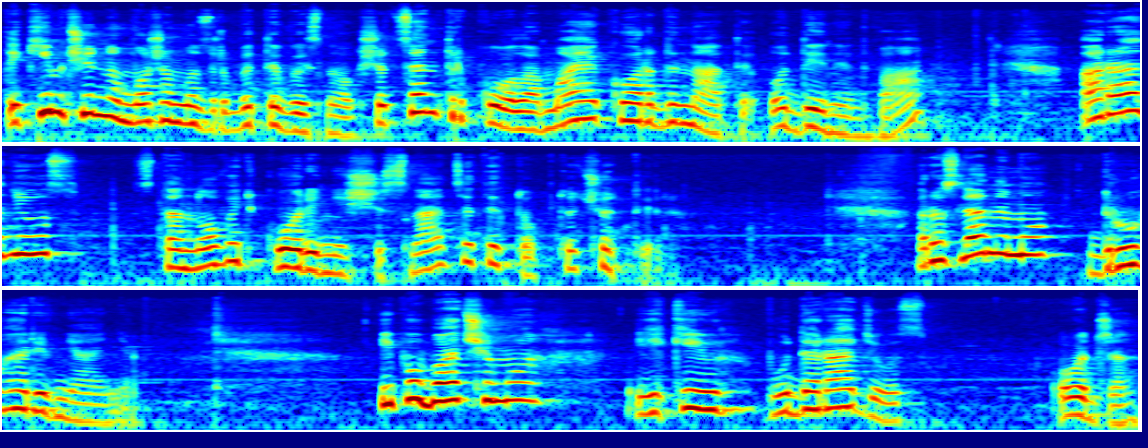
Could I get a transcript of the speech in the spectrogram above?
Таким чином можемо зробити висновок, що центр кола має координати 1 і 2, а радіус становить корінь із 16, тобто 4. Розглянемо друге рівняння. І побачимо, який буде радіус. Отже,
